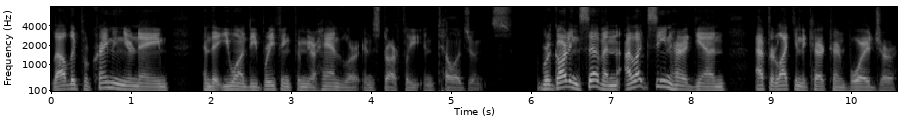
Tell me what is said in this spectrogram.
loudly proclaiming your name and that you want a debriefing from your handler in Starfleet intelligence? Regarding Seven, I like seeing her again after liking the character in Voyager.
